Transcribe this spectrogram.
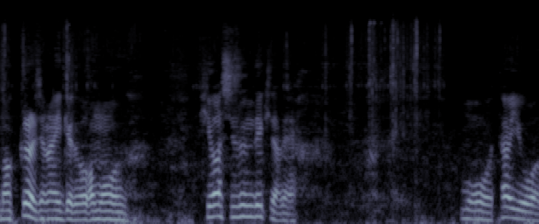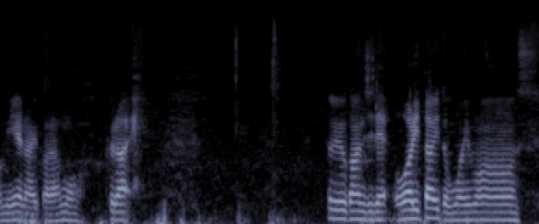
真っ暗じゃないけど、もう、日は沈んできたね。もう太陽は見えないから、もう暗い。という感じで終わりたいと思います。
